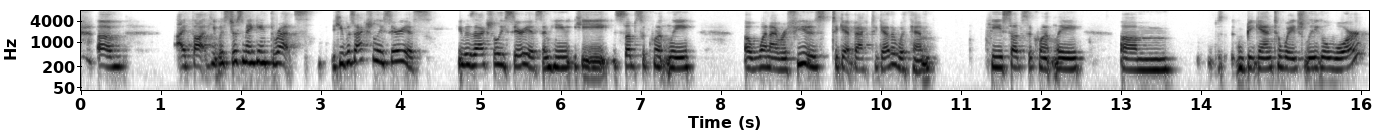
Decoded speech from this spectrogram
um, I thought he was just making threats. He was actually serious. He was actually serious, and he he subsequently, uh, when I refused to get back together with him, he subsequently um, began to wage legal war,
